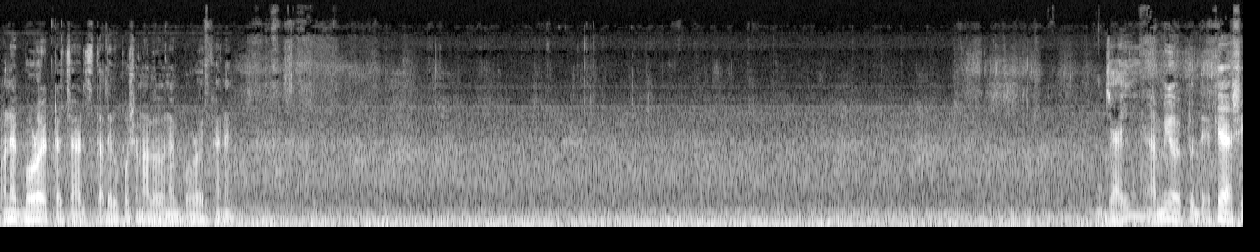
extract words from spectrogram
অনেক বড় একটা চার্চ তাদের উপাসনালয় অনেক বড় এখানে। যাই আমিও একটু দেখে আসি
